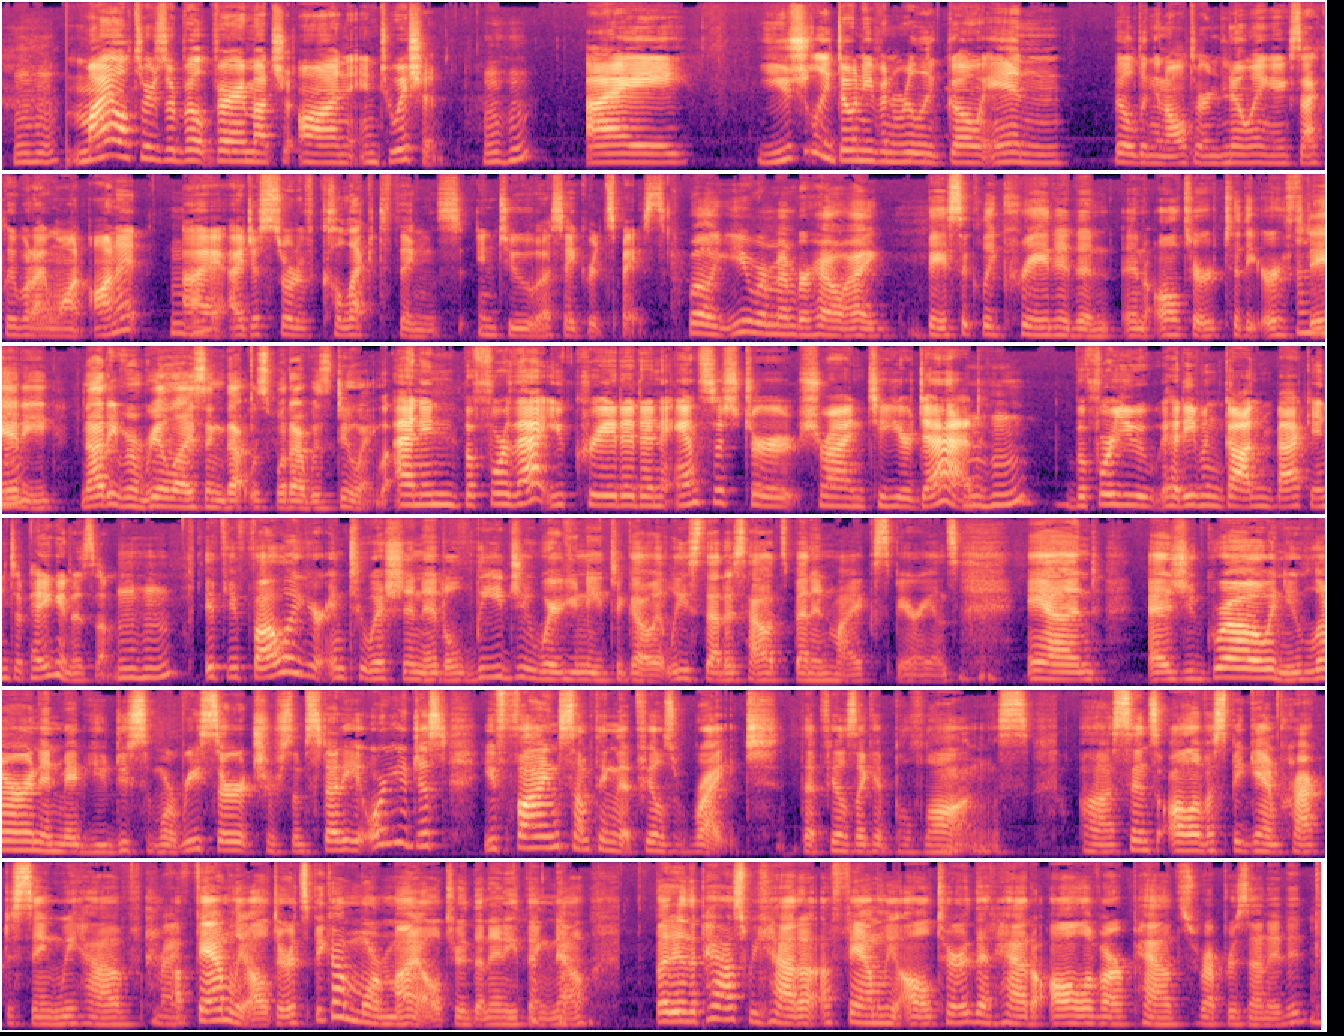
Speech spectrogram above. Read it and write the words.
My altars are built very much on intuition. I usually don't even really go in building an altar knowing exactly what I want on it. Mm-hmm. I, I just sort of collect things into a sacred space. Well, you remember how I basically created an, an altar to the earth mm-hmm. deity, not even realizing that was what I was doing. And in before that, you created an ancestor shrine to your dad mm-hmm. before you had even gotten back into paganism. If you follow your intuition, it'll lead you where you need to go. At least that is how it's been in my experience. And as you grow and you learn and maybe you do some more research or some study or you just you find something that feels right, that feels like it belongs. Uh, since all of us began practicing, we have a family altar. It's become more my altar than anything now. But in the past, we had a, a family altar that had all of our paths represented.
